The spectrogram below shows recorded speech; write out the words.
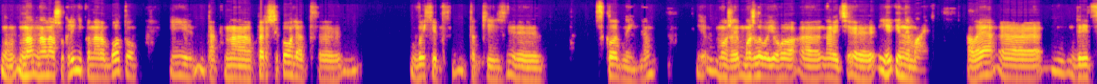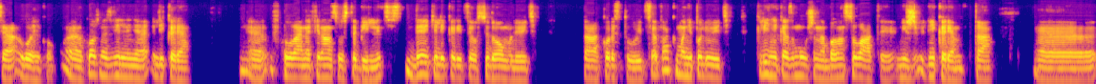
ну, на, на нашу клініку, на роботу, і так, на перший погляд, е, вихід такий е, складний. Може, можливо, його е, навіть е, і немає. Але е, дивіться логіку. Е, кожне звільнення лікаря е, впливає на фінансову стабільність. Деякі лікарі це усвідомлюють та користуються, так маніпулюють. Клініка змушена балансувати між лікарем та е,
